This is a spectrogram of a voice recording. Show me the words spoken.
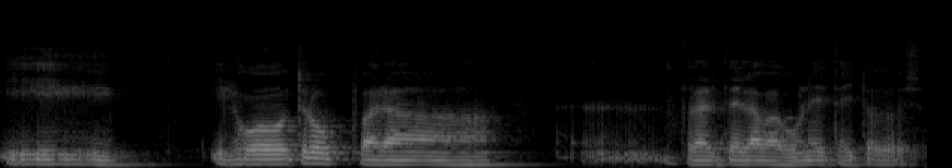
Y, y luego otro para eh, traerte la vagoneta y todo eso.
